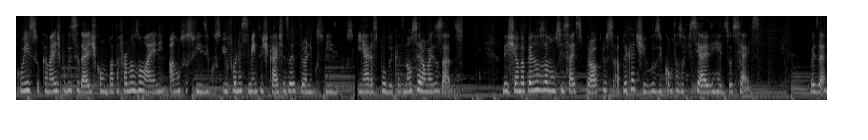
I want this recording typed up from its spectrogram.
Com isso, canais de publicidade como plataformas online, anúncios físicos e o fornecimento de caixas eletrônicos físicos em áreas públicas não serão mais usados deixando apenas os anúncios em sites próprios, aplicativos e contas oficiais em redes sociais. Pois é,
